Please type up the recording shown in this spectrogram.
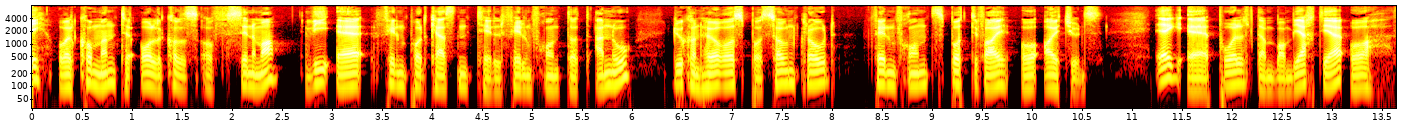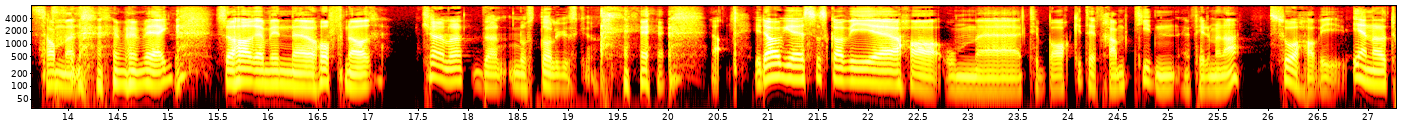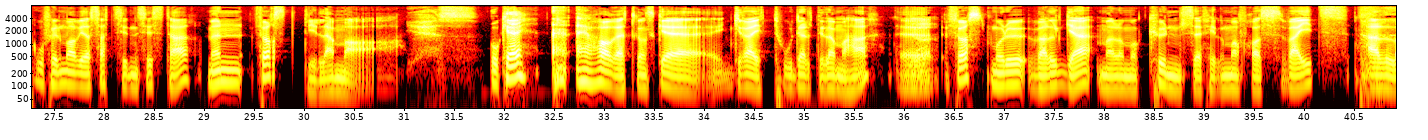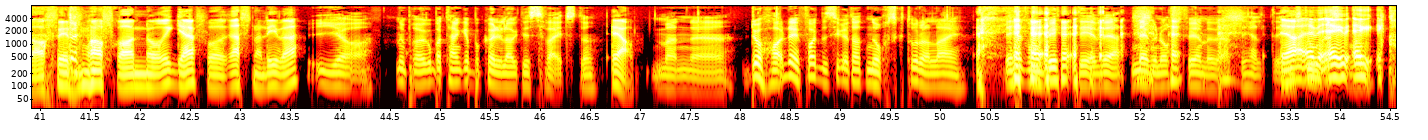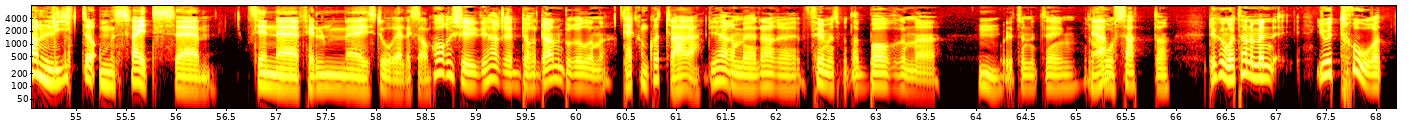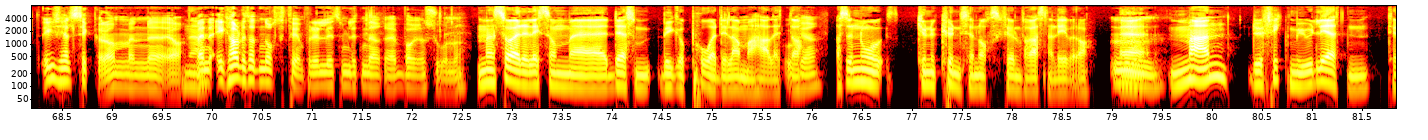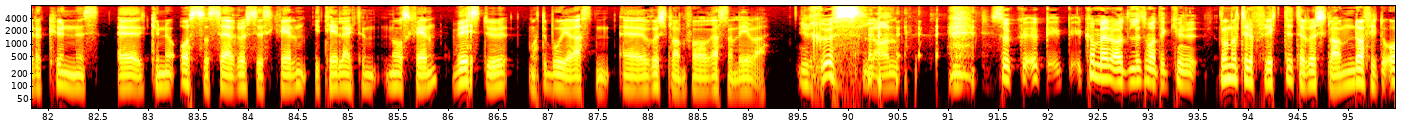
Hei, og velkommen til All Colors of Cinema. Vi er filmpodcasten til filmfront.no. Du kan høre oss på Soundcloud, Filmfront, Spotify og iTunes. Jeg er Pål den bambjertige, og sammen med meg så har jeg min hoffnar. hoffnarr Kenneth den nostalgiske. ja. I dag eh, så skal vi eh, ha om eh, Tilbake til fremtiden-filmene. Så har vi en eller to filmer vi har sett siden sist her. Men først dilemma. Yes. Ok, jeg har et ganske greit todelt dilemma her. Eh, Ja. Først må du velge mellom å kun se filmer fra Sveits eller filmer fra Norge for resten av livet. Ja. Nå prøver jeg bare å tenke på hva de lagde i Sveits, da. Ja. Men uh, da hadde jeg faktisk sikkert hatt norsk, tror du eller ei. Det er helt vanvittig, jeg vet. Meg og norsk film, jeg vet. Det er helt ja jeg, jeg, jeg, jeg kan lite om Sveits Uh, sin uh, filmhistorie, liksom. Har ikke de her Dardan-brødrene? Det kan godt være. De her med der filmen som heter Barnet, Mm. og litt sånne ting. Ja. Rosetta. Det kan godt hende, men Jo, jeg tror at Jeg er ikke helt sikker, da, men eh, ja. Nei. Men jeg hadde tatt norsk film, for det er liksom litt mer eh, variasjon. Men så er det liksom eh, det som bygger på dilemmaet her litt, da. Okay. Altså, nå kunne du kun se norsk film for resten av livet, da. Mm. Eh, men du fikk muligheten til å kunne, eh, kunne også se russisk film i tillegg til norsk film, hvis du måtte bo i resten, eh, Russland for resten av livet. I Russland Så hva mener du? At liksom at jeg kunne Da måtte du flytte til Russland. Da fikk du,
